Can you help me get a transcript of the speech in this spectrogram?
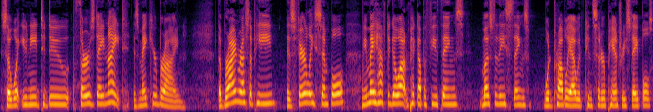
So what you need to do Thursday night is make your brine. The brine recipe is fairly simple. You may have to go out and pick up a few things. Most of these things would probably I would consider pantry staples,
